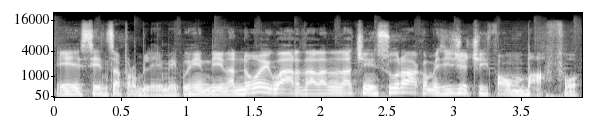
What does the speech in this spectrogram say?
e senza problemi. Quindi a noi, guarda, la, la, censura, come si dice, ci fa un baffo.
